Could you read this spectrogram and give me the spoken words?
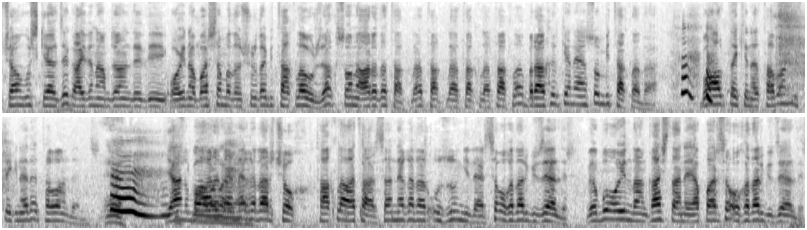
Uçağın kuş gelecek, Aydın amcanın dediği oyuna başlamadan şurada bir takla vuracak. Sonra arada takla, takla, takla, takla. Bırakırken en son bir takla daha. Bu alttakine taban, üsttekine de tavan denir. Evet. Yani Üst bu arada bağlama ne yani. kadar çok takla atarsa, ne kadar uzun giderse o kadar güzeldir. Ve bu oyundan kaç tane yaparsa o kadar güzeldir.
